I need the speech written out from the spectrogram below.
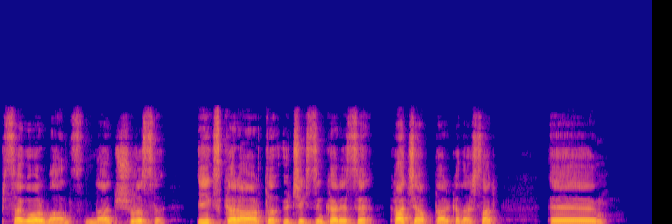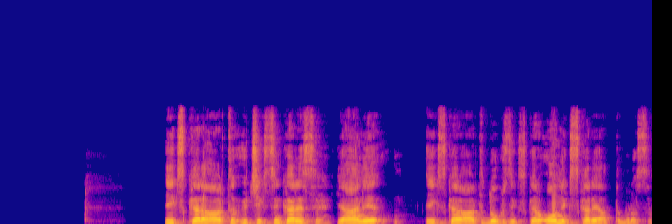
Pisagor bağıntısından şurası. x kare artı 3x'in karesi kaç yaptı arkadaşlar? Ee, x kare artı 3x'in karesi. Yani x kare artı 9x kare 10x kare yaptı burası.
